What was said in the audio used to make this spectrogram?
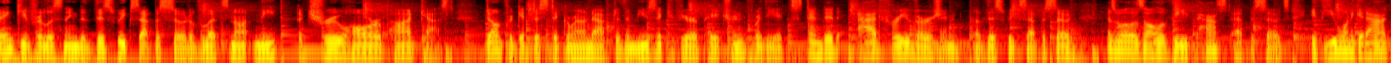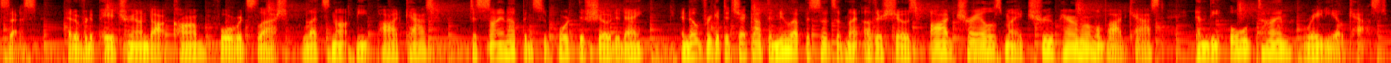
Thank you for listening to this week's episode of Let's Not Meet, a true horror podcast. Don't forget to stick around after the music if you're a patron for the extended, ad free version of this week's episode, as well as all of the past episodes. If you want to get access, head over to patreon.com forward slash Let's Not Meet podcast to sign up and support the show today. And don't forget to check out the new episodes of my other shows, Odd Trails, my true paranormal podcast, and the Old Time Radio Cast.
